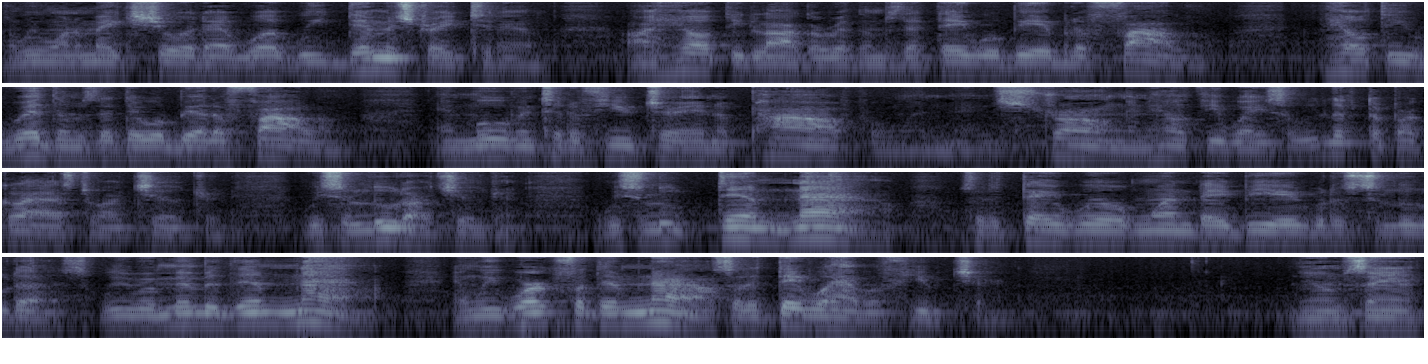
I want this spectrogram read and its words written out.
And we want to make sure that what we demonstrate to them are healthy logarithms that they will be able to follow, healthy rhythms that they will be able to follow and move into the future in a powerful and, and strong and healthy way. So we lift up our glass to our children. We salute our children. We salute them now so that they will one day be able to salute us. We remember them now and we work for them now so that they will have a future. You know what I'm saying?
